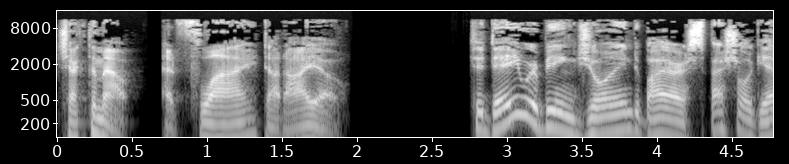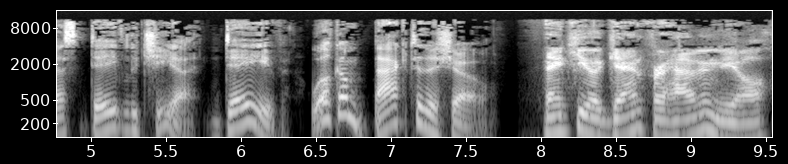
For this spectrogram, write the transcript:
Check them out at fly.io. Today we're being joined by our special guest, Dave Lucia. Dave, welcome back to the show. Thank you again for having me all.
